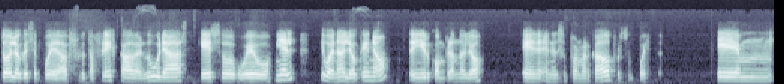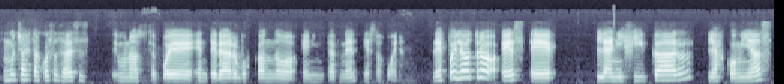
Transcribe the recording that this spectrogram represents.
todo lo que se pueda, fruta fresca, verduras, queso, huevos, miel, y bueno, lo que no, seguir comprándolo en, el supermercado, por supuesto. Em, muchas de estas cosas a veces uno se puede enterar buscando en internet y eso es bueno. Después lo otro es eh, planificar las comidas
